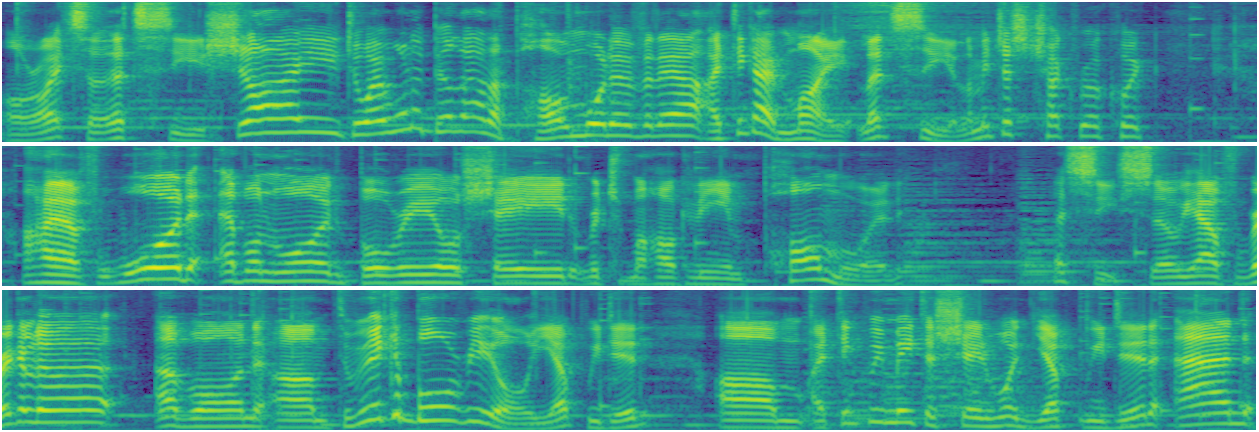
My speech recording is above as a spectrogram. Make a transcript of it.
Alright, so let's see. Should I... Do I want to build out a palm wood over there? I think I might. Let's see. Let me just check real quick. I have wood, ebon wood, boreal, shade, rich mahogany, and palm wood. Let's see. So we have regular ebon. Um, did we make a boreal? Yep, we did. Um, I think we made the shade wood. Yep, we did. And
